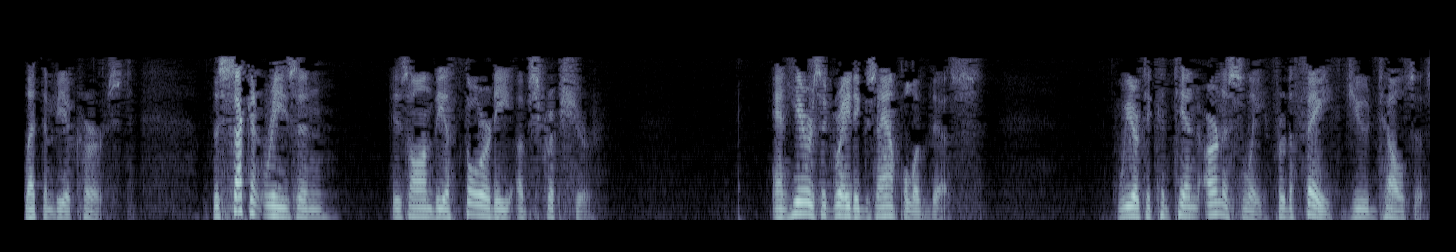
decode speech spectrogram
Let them be accursed. The second reason is on the authority of Scripture. And here's a great example of this. We are to contend earnestly for the faith, Jude tells us.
